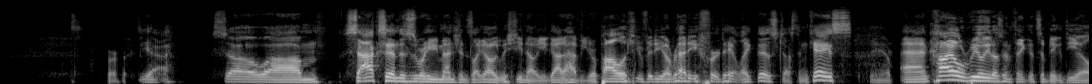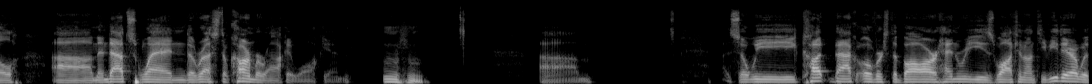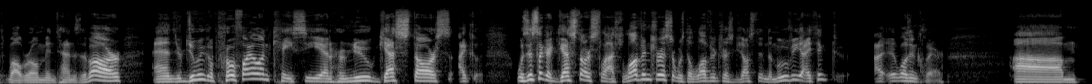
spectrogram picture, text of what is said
It's perfect. Yeah. So um Saxon, this is where he mentions like, oh, you know, you got to have your apology video ready for a day like this, just in case. Yep. And Kyle really doesn't think it's a big deal. Um, and that's when the rest of Karma Rocket walk in. hmm Um, so we cut back over to the bar. Henry's watching on TV there with while Roman tends the bar, and they're doing a profile on Casey and her new guest star. I, was this like a guest star slash love interest, or was the love interest just in the movie? I think I, it wasn't clear. Um,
